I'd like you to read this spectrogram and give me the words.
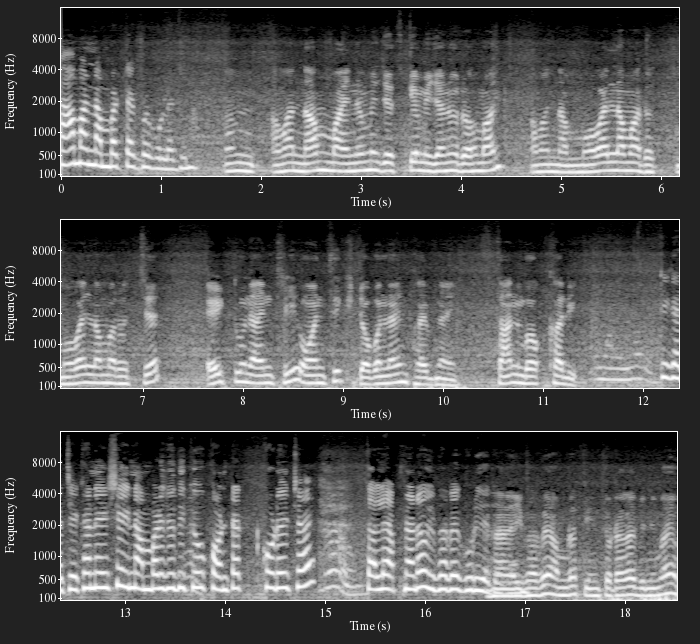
নাম আর নাম্বারটা একবার বলে দিন। আমার নাম my name is S K Mizanur Rahman আমার নাম মোবাইল নাম্বার মোবাইল নাম্বার হচ্ছে eight two nine three one six double nine five nine স্থান বকখালি। ঠিক আছে এখানে এসে এই নাম্বারে যদি কেউ কন্ট্যাক্ট করে চায় তাহলে আপনারা ওইভাবে ঘুরিয়ে হ্যাঁ দেবেন। এইভাবে আমরা তিনশো টাকার বিনিময়ে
